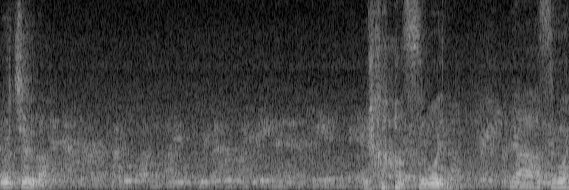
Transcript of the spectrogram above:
宇宙だ。いやすごいな。いやすごい。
